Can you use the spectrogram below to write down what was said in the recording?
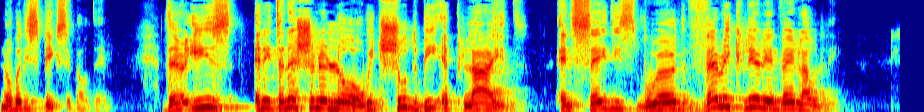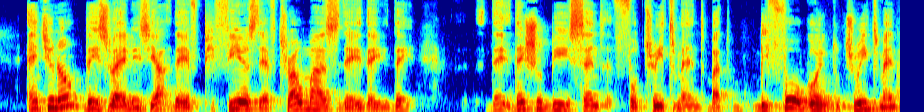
Nobody speaks about them. There is an international law which should be applied and say this word very clearly and very loudly. And you know, the Israelis, yeah, they have fears, they have traumas, they, they, they, they, they should be sent for treatment. But before going to treatment,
